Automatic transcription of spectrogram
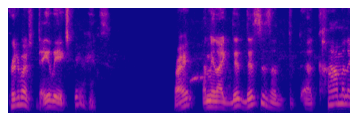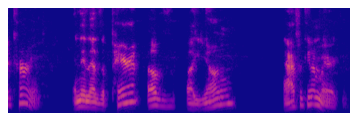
pretty much daily experience. Right? I mean, like th- this is a, a common occurrence. And then as a parent of a young African American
